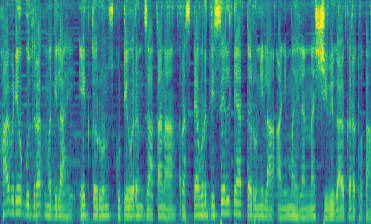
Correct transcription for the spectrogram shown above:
हा व्हिडिओ गुजरातमधील आहे. एक तरुण स्कूटीवरून जाताना रस्त्यावर दिसेल त्या तरुणीला आणि महिलांना शिवीगाळ करत होता.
